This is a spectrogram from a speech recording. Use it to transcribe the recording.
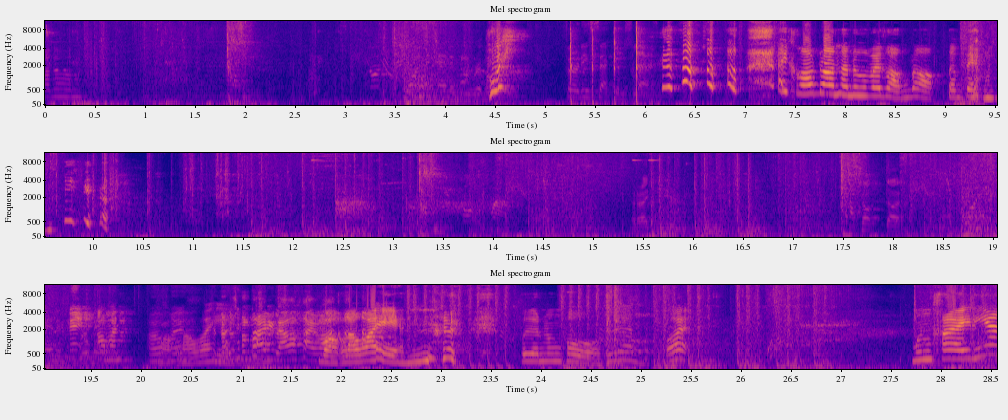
หุ้ย remaining. 30 seconds left. ไอ้คอฟโดนธนูไปสองดอกเต็มเต็มๆ Right here. Shot down. One enemy เนี่ยเอามัน remaining. โอคบอกเราว่าเห็น โดนช่องได้อีกแล้วใครวะบอกเราว่าเห็น ปืนมึงโผล่เพื่อนโอ้ยมึงใครเนี่ย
